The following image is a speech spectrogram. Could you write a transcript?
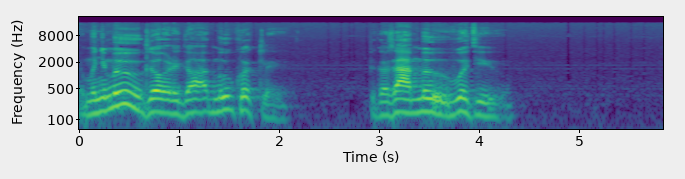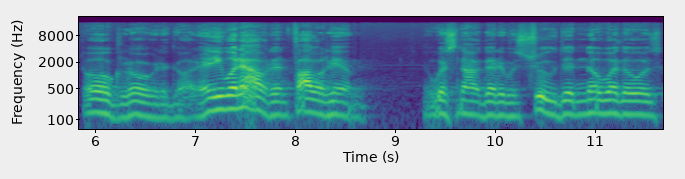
And when you move, glory to God, move quickly because I move with you. Oh, glory to God. And he went out and followed him and wist not that it was true, didn't know whether it was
